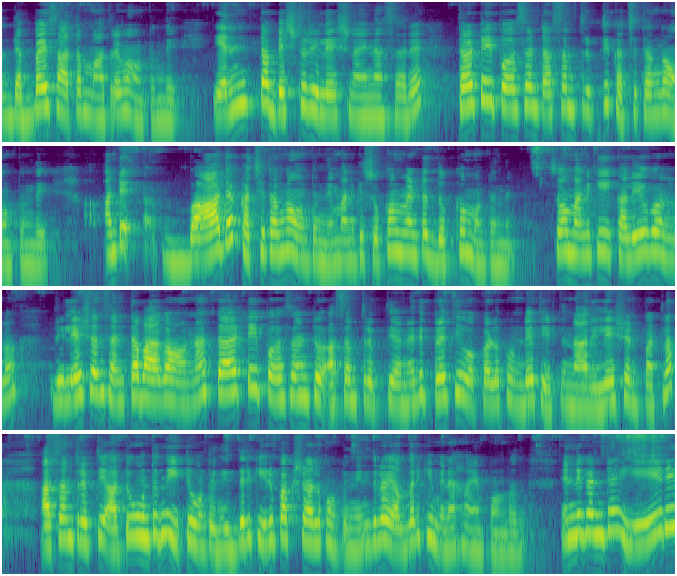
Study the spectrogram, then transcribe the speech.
డెబ్బై శాతం మాత్రమే ఉంటుంది. ఎంత బెస్ట్ రిలేషన్ అయినా సరే థర్టీ పర్సెంట్ అసంతృప్తి ఖచ్చితంగా ఉంటుంది. అంటే బాధ ఖచ్చితంగా ఉంటుంది. మనకి సుఖం వెంట దుఃఖం ఉంటుంది. సో మనకి ఈ కలియుగంలో రిలేషన్స్ ఎంత బాగా ఉన్నా థర్టీ పర్సెంట్ అసంతృప్తి అనేది ప్రతి ఒక్కళ్ళకు ఉండే తీరుతుంది ఆ రిలేషన్ పట్ల అసంతృప్తి అటు ఉంటుంది ఇటు ఉంటుంది. ఇద్దరికి ఇరు పక్షాలకు ఉంటుంది. ఇందులో ఎవరికి మినహాయింపు ఉండదు. ఎందుకంటే ఏది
